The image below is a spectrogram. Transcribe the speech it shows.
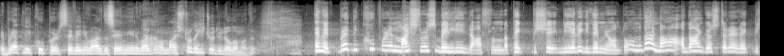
E Bradley Cooper seveni vardı, sevmeyeni vardı ama Maestro da hiç ödül alamadı. Evet, Bradley Cooper'ın maestrosu belliydi aslında. Pek bir şey bir yere gidemiyordu. Onu galiba aday göstererek bir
